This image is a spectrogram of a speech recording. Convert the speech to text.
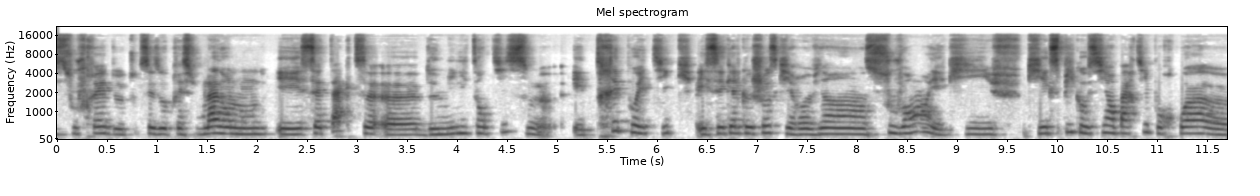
souffraient de toutes ces oppressions-là dans le monde. Et cet acte de militantisme est très poétique et c'est quelque chose qui revient souvent et qui explique aussi en partie pourquoi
